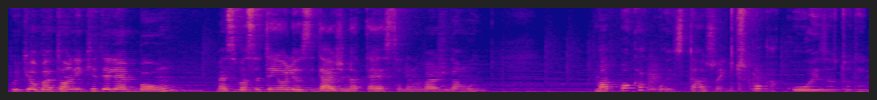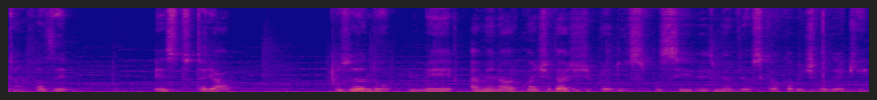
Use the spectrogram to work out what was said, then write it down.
Porque o batom líquido ele é bom, mas se você tem oleosidade na testa, ele não vai ajudar muito. Mas pouca coisa, tá, gente? Pouca coisa. Eu tô tentando fazer esse tutorial usando me, a menor quantidade de produtos possíveis. Meu Deus, que eu acabei de fazer aqui.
